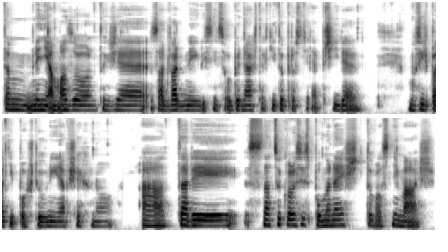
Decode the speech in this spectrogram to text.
Tam není Amazon, takže za dva dny, když si něco objednáš, tak ti to prostě nepřijde. Musíš platit poštovný na všechno. A tady na cokoliv si vzpomeneš, to vlastně máš.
